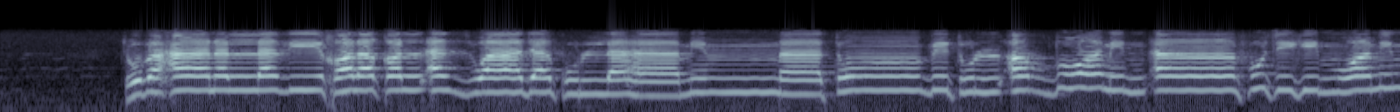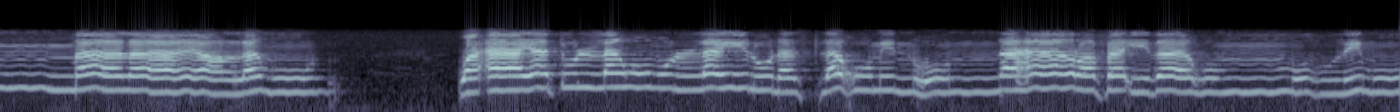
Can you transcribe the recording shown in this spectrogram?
سُبْحَانَ الَّذِي خَلَقَ الْأَزْوَاجَ كُلَّهَا مِمَّا تُنبِتُ الْأَرْضُ وَمِنْ أَنفُسِهِمْ وَمِمَّا لَا يَعْلَمُونَ وَآيَةٌ لَهُمُ اللَّيْلُ نَسْلَخُ مِنْهُ النَّهَارَ فَإِذَا هُمْ مُظْلِمُونَ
